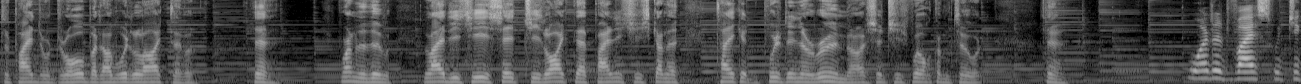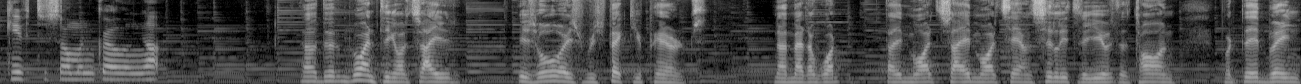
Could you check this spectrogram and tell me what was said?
to paint or draw, but I would like to. Yeah. One of the ladies here said she liked that painting. She's going to take it and put it in her room. And I said she's welcome to it. Yeah. What advice would you give to someone growing up? Uh, the one thing I'd say is always respect your parents, no matter what they might say, It might sound silly to you at the time, but they've been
